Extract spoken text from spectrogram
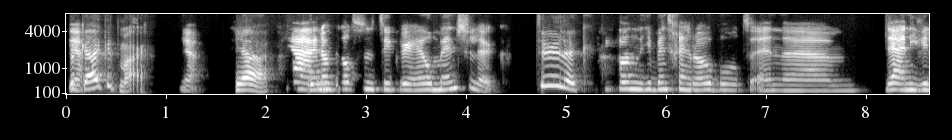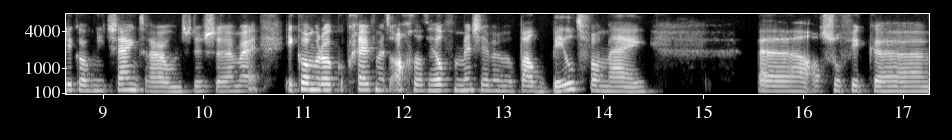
Bekijk het maar. Ja. Ja. ja, en ook dat is natuurlijk weer heel menselijk. Tuurlijk. Je, bent geen robot en uh, ja, en die wil ik ook niet zijn trouwens. Dus, uh, maar ik kwam er ook op een gegeven moment achter dat heel veel mensen hebben een bepaald beeld van mij. Uh, alsof ik. Uh,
